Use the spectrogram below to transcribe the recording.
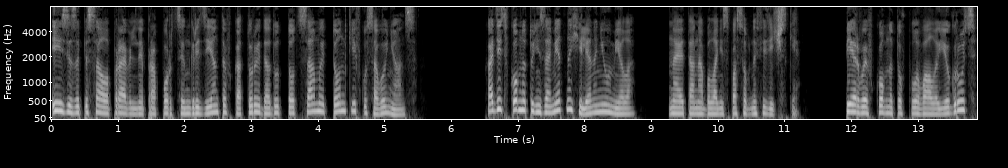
Изи записала правильные пропорции ингредиентов, которые дадут тот самый тонкий вкусовой нюанс. Ходить в комнату незаметно Хелена не умела. На это она была не способна физически. Первой в комнату вплывала ее грудь,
